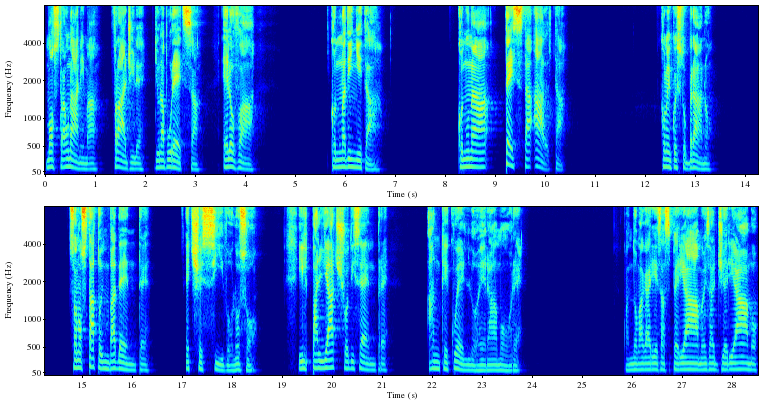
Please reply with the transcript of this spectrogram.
mostra un'anima fragile, di una purezza, e lo fa con una dignità, con una testa alta, come in questo brano. Sono stato invadente, eccessivo, lo so. Il pagliaccio di sempre, anche quello era amore. Quando magari esasperiamo, esageriamo,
